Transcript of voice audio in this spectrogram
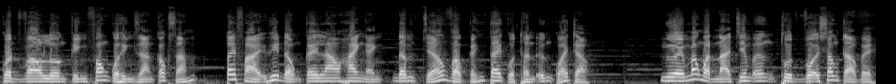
quật vào luồng kinh phong của hình dạng cốc xám, tay phải huy động cây lao hai ngạnh đâm chéo vào cánh tay của thần ưng quái trảo. Người mang mặt nạ chim ưng thụt vội xong trả về,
